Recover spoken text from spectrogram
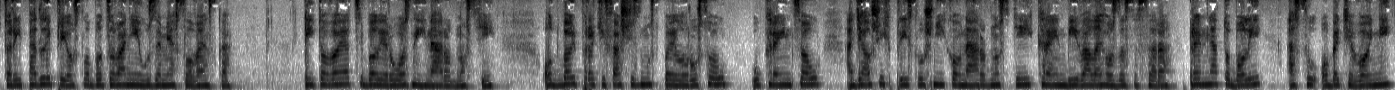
ktorí padli pri oslobodzovaní územia Slovenska. Títo vojaci boli rôznych národností. Odboj proti fašizmu spojil Rusov, Ukrajincov a ďalších príslušníkov národností krajín bývalého ZSSR. Pre mňa to boli a sú obete vojny,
